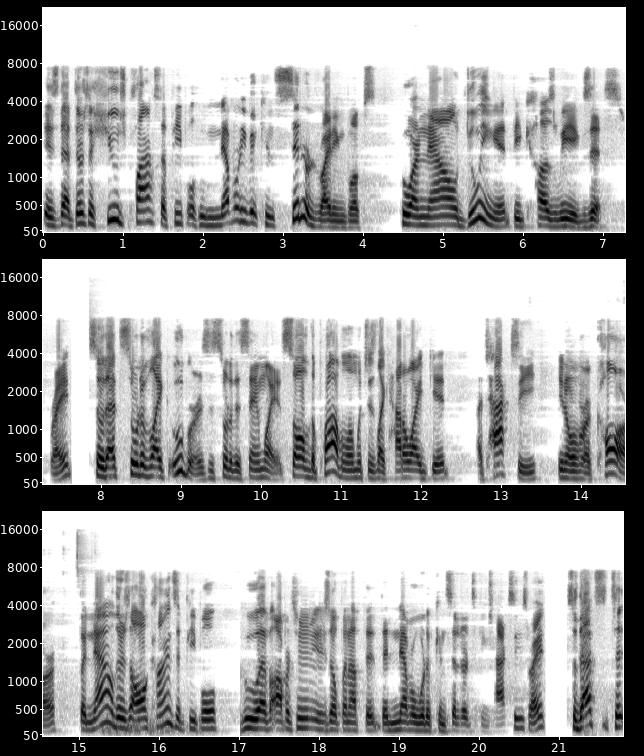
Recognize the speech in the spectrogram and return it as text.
is that there's a huge class of people who never even considered writing books who are now doing it because we exist, right? So that's sort of like Uber is sort of the same way. It solved the problem, which is like, how do I get a taxi, you know, or a car? But now there's all kinds of people who have opportunities open up that, that never would have considered taking taxis, right? So that's to,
